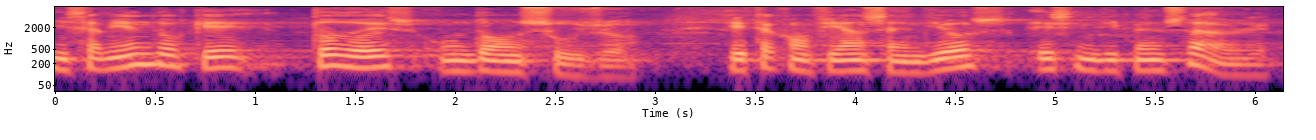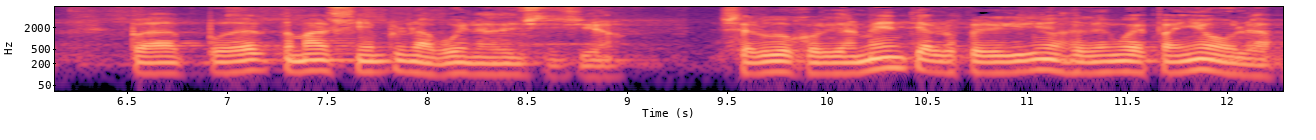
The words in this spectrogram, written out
y sabiendo que todo es un don suyo. Esta confianza en Dios es indispensable para poder tomar siempre una buena decisión. Saludo cordialmente a los peregrinos de lengua española.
